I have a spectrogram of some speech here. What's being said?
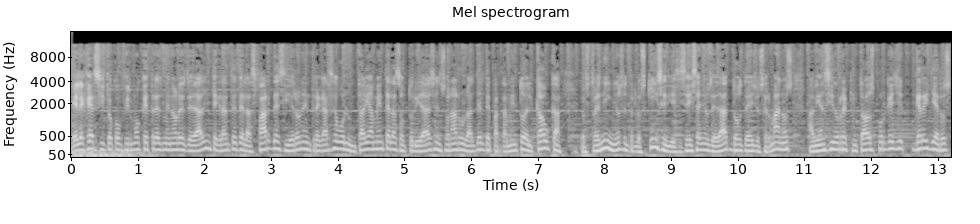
El ejército confirmó que tres menores de edad integrantes de las FARC decidieron entregarse voluntariamente a las autoridades en zona rural del departamento del Cauca. Los tres niños, entre los 15 y 16 años de edad, dos de ellos hermanos, habían sido reclutados por guerri- guerrilleros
